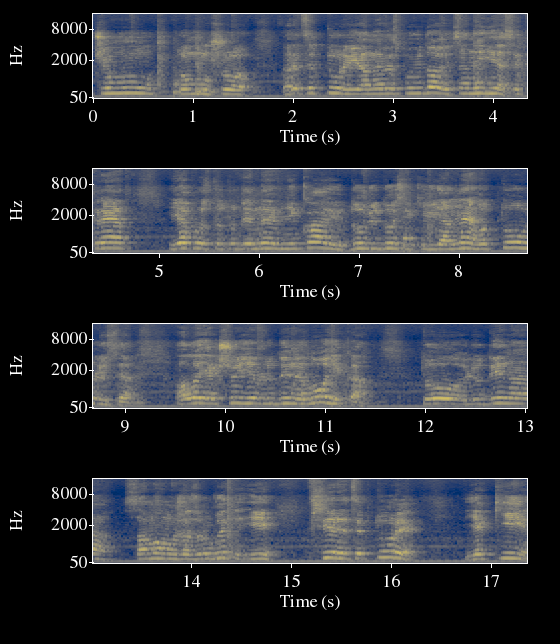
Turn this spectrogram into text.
Чому? Тому що рецептури я не розповідаю, це не є секрет. Я просто туди не вникаю, до відосиків я не готовлюся. Але якщо є в людини логіка, то людина сама може зробити і всі рецептури, які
